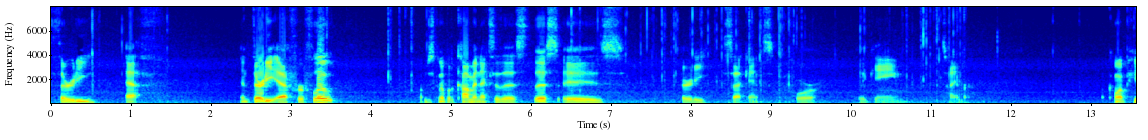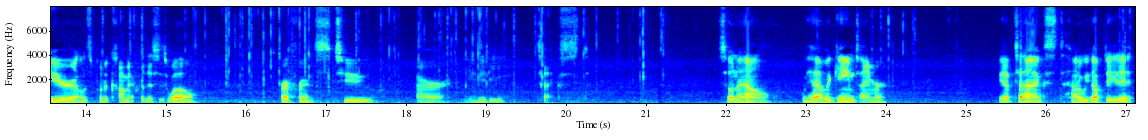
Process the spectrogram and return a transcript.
30f. And 30f for float. I'm just going to put a comment next to this. This is 30 seconds for the game timer. I'll come up here, let's put a comment for this as well. Reference to our Unity text. So now, we have a game timer. We have text. How do we update it?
